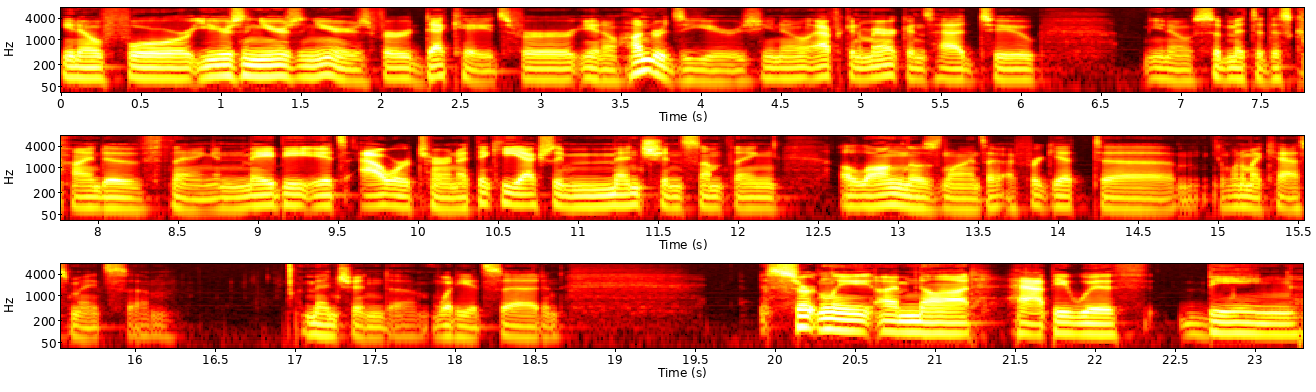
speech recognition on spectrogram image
You know, for years and years and years, for decades, for you know, hundreds of years, you know, African Americans had to, you know, submit to this kind of thing, and maybe it's our turn. I think he actually mentioned something along those lines. I, I forget uh, one of my castmates. Um, mentioned um, what he had said. And certainly, I'm not happy with being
